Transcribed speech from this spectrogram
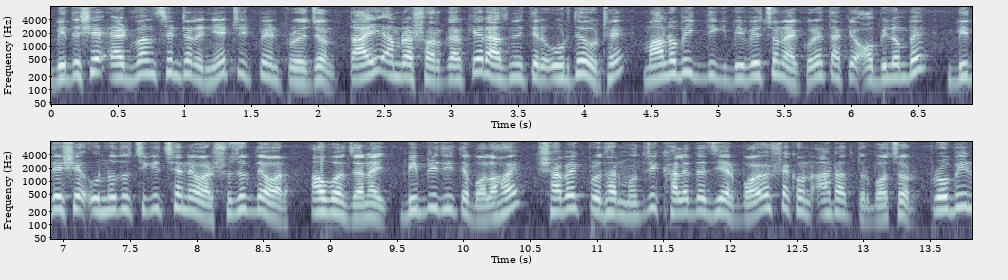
বিদেশে অ্যাডভান্স সেন্টারে নিয়ে ট্রিটমেন্ট প্রয়োজন। তাই আমরা সরকারকে রাজনীতির ঊর্ধ্বে উঠে মানবিক দিক বিবেচনায় করে তাকে অবিলম্বে বিদেশে উন্নত চিকিৎসা নেওয়ার সুযোগ দেওয়ার আহ্বান জানাই। বিবৃতিতে বলা হয়, সাবেক প্রধানমন্ত্রী খালেদা জিয়ার বয়স এখন আটাত্তর বছর। প্রবীণ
